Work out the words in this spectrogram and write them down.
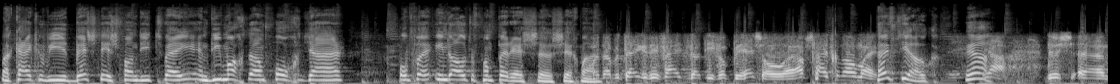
Maar kijken wie het beste is van die twee. En die mag dan volgend jaar op, in de auto van Perez, zeg maar. Maar dat betekent in feite dat hij van Perez al afscheid genomen heeft. Heeft hij ook? Ja. Ja, dus ehm,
